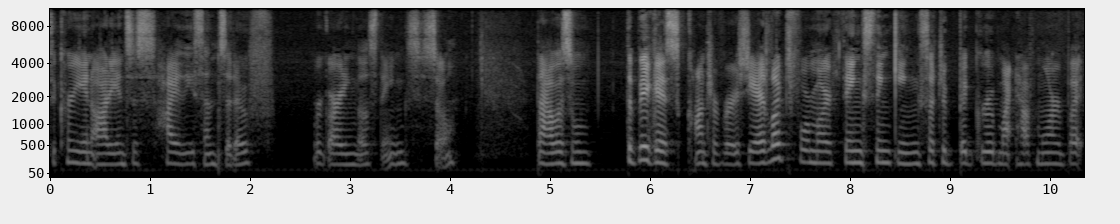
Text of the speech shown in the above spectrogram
the Korean audience is highly sensitive regarding those things. So that was the biggest controversy. I looked for more things, thinking such a big group might have more, but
